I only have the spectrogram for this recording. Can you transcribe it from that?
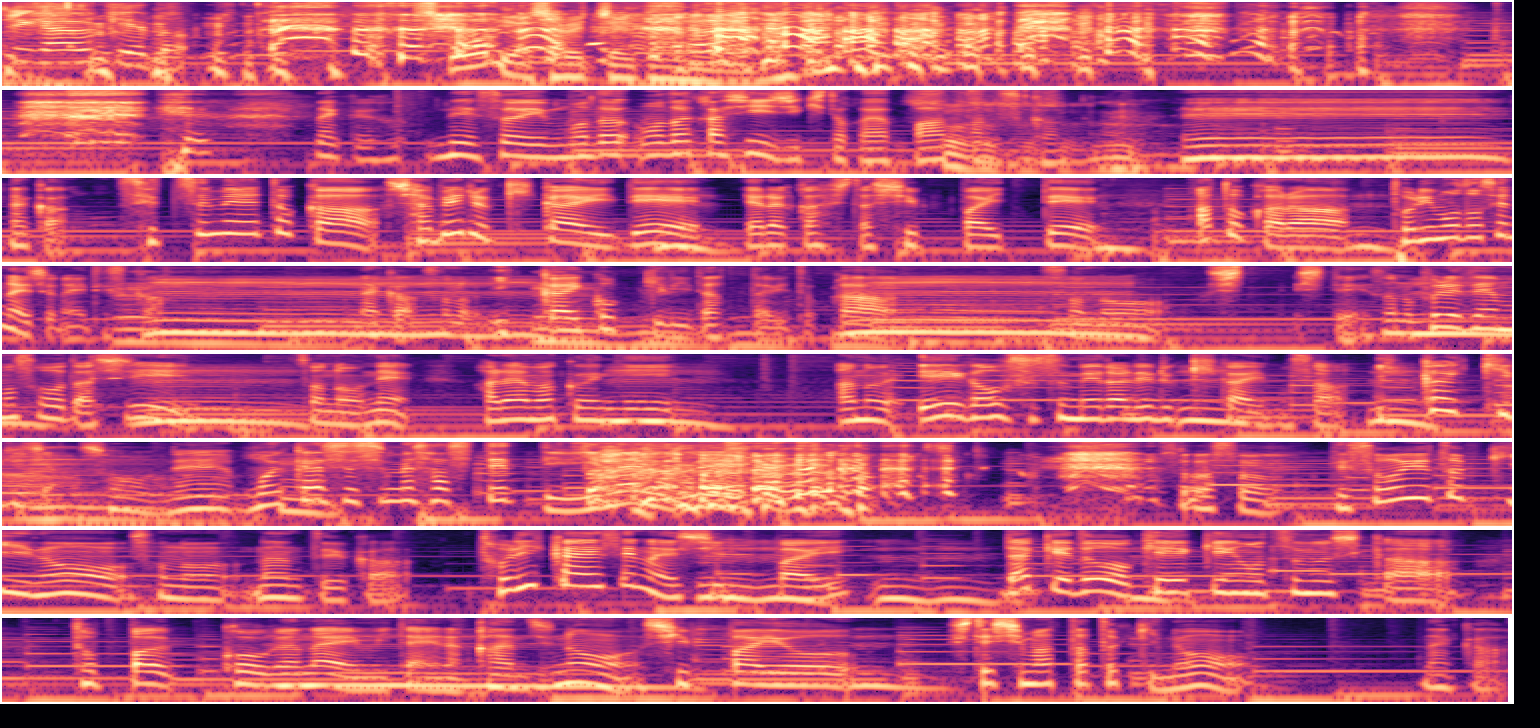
違うけど。ストーリーは喋っちゃいけない。なんかねそういうもどもどかしい時期とかやっぱあったんですか？へえなんか説明とか喋る機会でやらかした失敗って、後から取り戻せないじゃないですか、うん。なんかその一回こっきりだったりとか、そのししてそのプレゼンもそうだし、そのね原山くんに、あの映画を勧められる機会もさうん。一、回きりじゃん、うん。そうね。もう一回進めさせてって言えないもんねそうそう。でそういう時のそのなんていうか取り返せない失敗、うんうんだけど経験を積むしか突破口がないみたいな感じの失敗をうんしてしまった時のなんか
